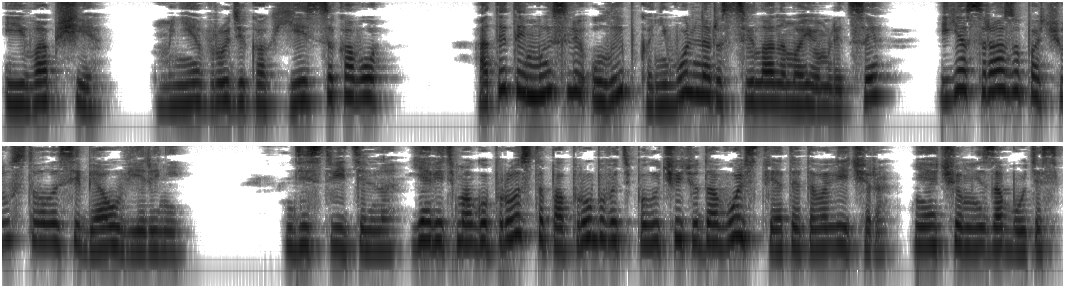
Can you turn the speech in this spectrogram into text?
И вообще, мне вроде как есть за кого. От этой мысли улыбка невольно расцвела на моем лице, и я сразу почувствовала себя уверенней. Действительно, я ведь могу просто попробовать получить удовольствие от этого вечера, ни о чем не заботясь.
